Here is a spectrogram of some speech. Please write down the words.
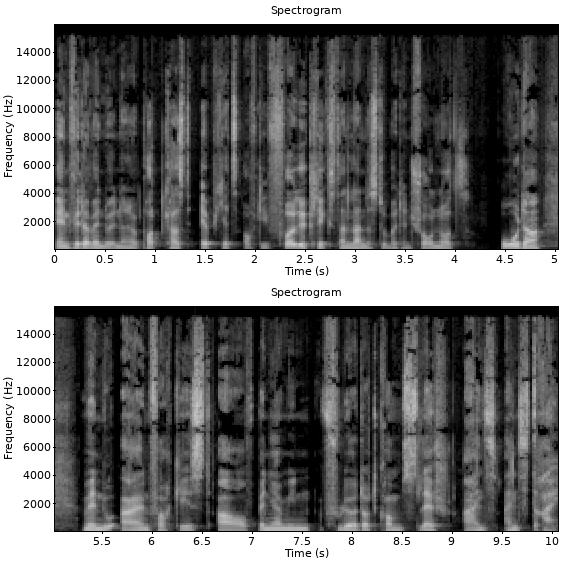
entweder, wenn du in einer Podcast-App jetzt auf die Folge klickst, dann landest du bei den Show Notes. Oder wenn du einfach gehst auf benjaminfleur.com slash 113.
